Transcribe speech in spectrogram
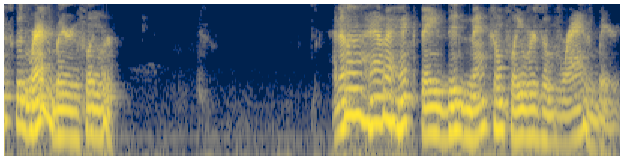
That's good raspberry flavor. I don't know how the heck they did natural flavors of raspberry.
